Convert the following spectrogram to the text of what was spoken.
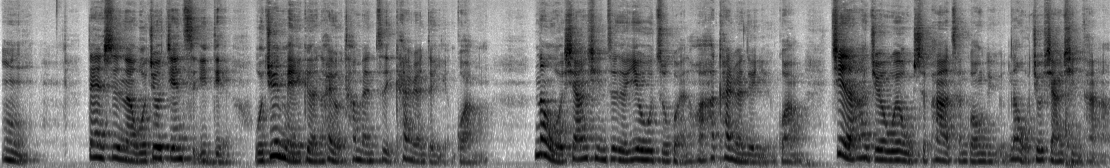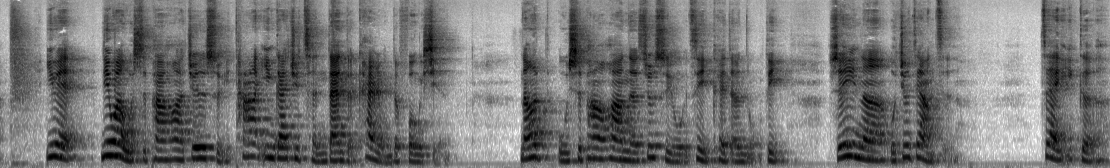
嗯。但是呢，我就坚持一点，我觉得每一个人他有他们自己看人的眼光。那我相信这个业务主管的话，他看人的眼光，既然他觉得我有五十趴的成功率，那我就相信他。因为另外五十趴的话，就是属于他应该去承担的看人的风险。然后五十趴的话呢，就属于我自己可以的努力。所以呢，我就这样子，在一个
